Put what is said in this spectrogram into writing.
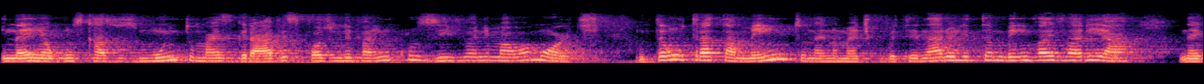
né, em alguns casos muito mais graves, pode levar inclusive o animal à morte. Então, o tratamento né, no médico veterinário ele também vai variar né,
